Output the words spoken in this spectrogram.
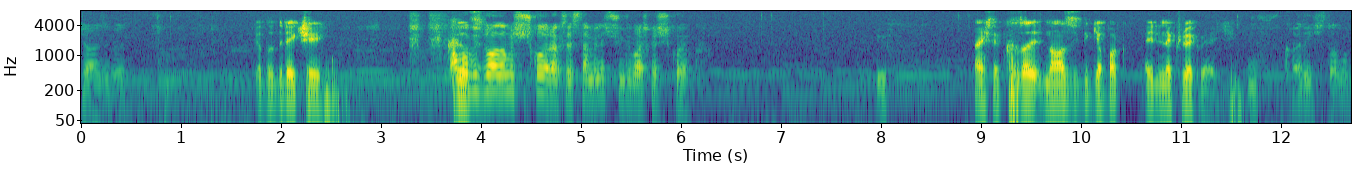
Cazibeli. Ya da direkt şey. Ama Kız. biz bu adamı şişko olarak seslenmeliyiz çünkü başka şişko yok. Ha işte kıza naziklik yapak eline kürek verek. Uf karı işte oğlum.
